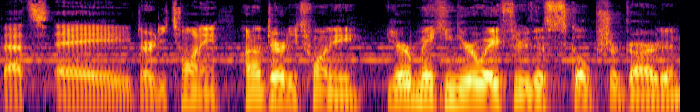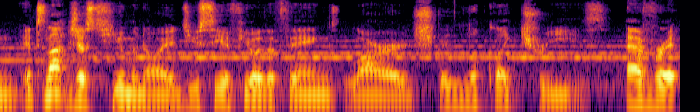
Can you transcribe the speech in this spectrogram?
That's a dirty 20. On a dirty 20, you're making your way through this sculpture garden. It's not just humanoids. You see a few other things, large. They look like trees. Everett,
